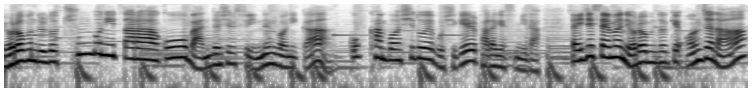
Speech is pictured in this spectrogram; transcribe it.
여러분들도 충분히 따라하고 만드실 수 있는 거니까 꼭 한번 시도해 보시길 바라겠습니다. 자, 이지쌤은 여러분들께 언제나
